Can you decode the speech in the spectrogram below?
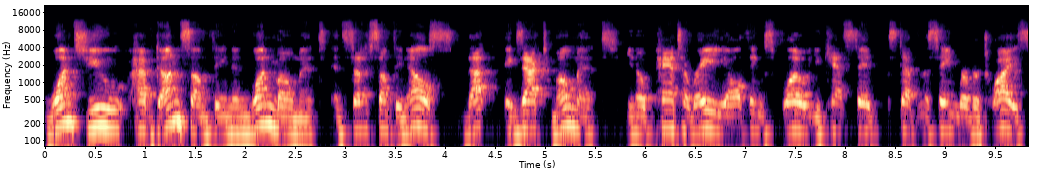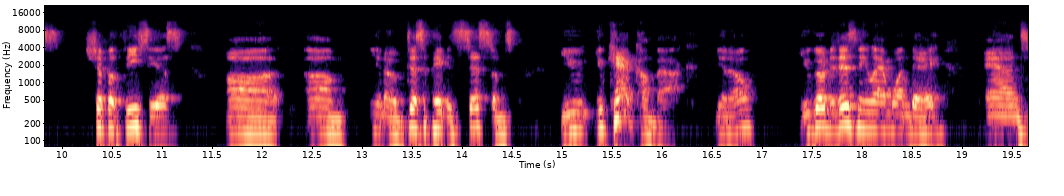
once you have done something in one moment instead of something else, that exact moment, you know, panta all things flow. You can't stay, step in the same river twice. Ship of Theseus, uh, um, you know, dissipated systems. You you can't come back. You know, you go to Disneyland one day and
